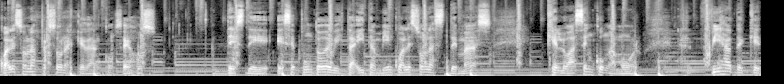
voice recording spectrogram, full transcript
cuáles son las personas que dan consejos desde ese punto de vista y también cuáles son las demás que lo hacen con amor. Fíjate que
